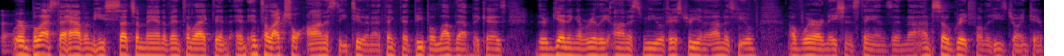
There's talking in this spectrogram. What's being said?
Uh, We're blessed to have him. He's such a man of intellect and, and intellectual honesty, too. And I think that people love that because they're getting a really honest view of history and an honest view of, of where our nation stands. And uh, I'm so grateful that he's joined here.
